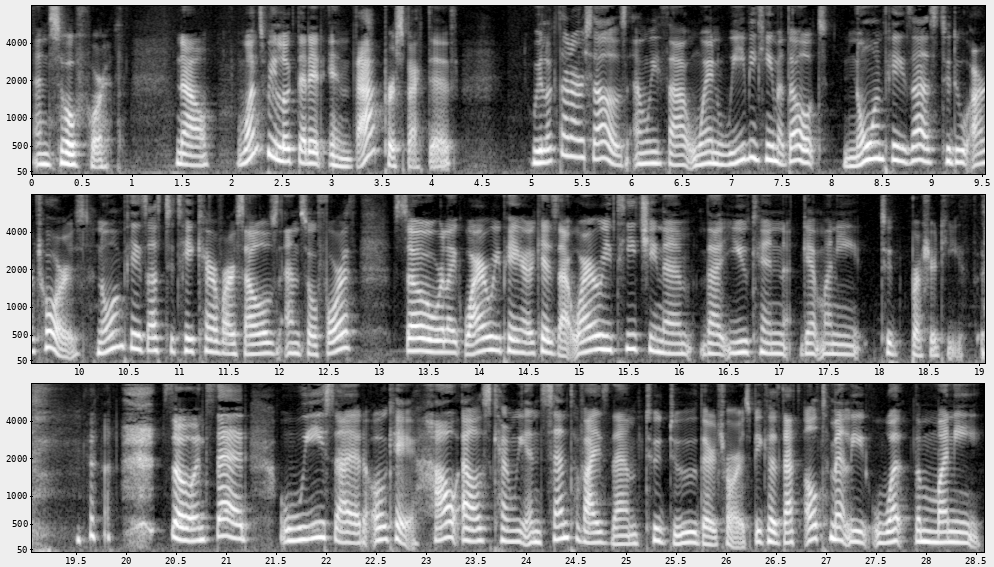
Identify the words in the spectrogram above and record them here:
and so forth. Now, once we looked at it in that perspective, we looked at ourselves and we thought when we became adults, no one pays us to do our chores. No one pays us to take care of ourselves and so forth. So we're like, why are we paying our kids that? Why are we teaching them that you can get money to brush your teeth? so instead, we said, okay, how else can we incentivize them to do their chores? Because that's ultimately what the money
